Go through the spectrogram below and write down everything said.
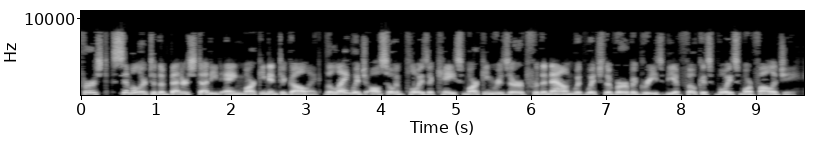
First, similar to the better-studied ang marking in Tagalog, the language also employs a case marking reserved for the noun with which the verb agrees via focused voice morphology.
